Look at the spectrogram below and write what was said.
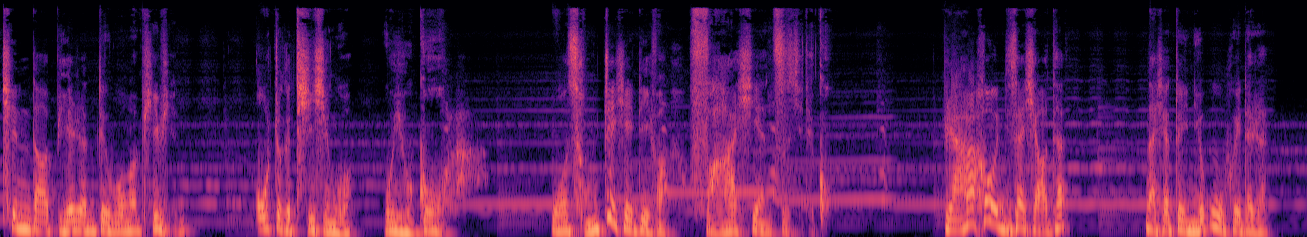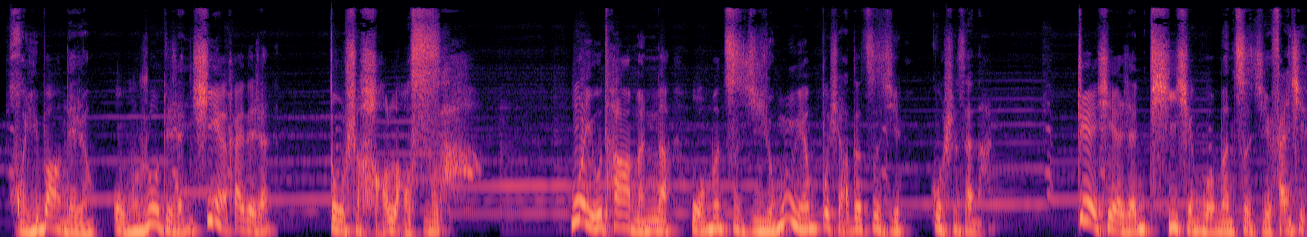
听到别人对我们批评，哦，这个提醒我，我有过了。我从这些地方发现自己的过，然后你才晓得，那些对你误会的人、诽谤的人、侮辱的人、陷害的人，都是好老师啊。没有他们呢，我们自己永远不晓得自己。过失在哪里？这些人提醒我们自己反省，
